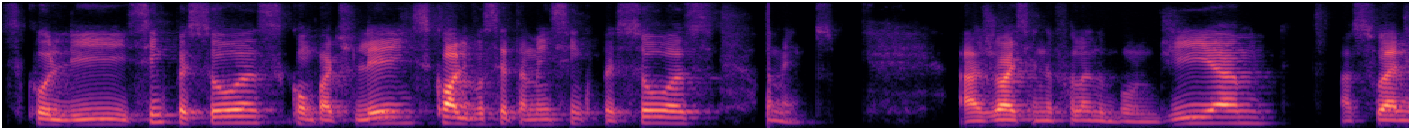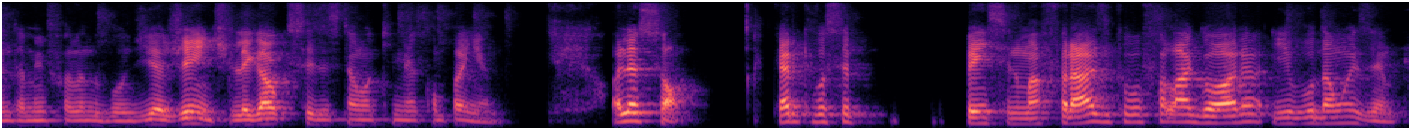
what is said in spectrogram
Escolhi cinco pessoas, compartilhei. Escolhe você também cinco pessoas. A Joyce ainda falando bom dia. A Suelen também falando bom dia. Gente, legal que vocês estão aqui me acompanhando. Olha só, quero que você pense numa frase que eu vou falar agora e eu vou dar um exemplo.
